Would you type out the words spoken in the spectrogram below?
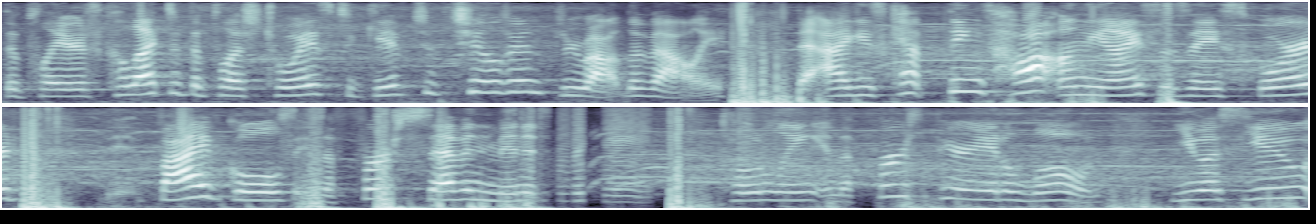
The players collected the plush toys to give to children throughout the valley. The Aggies kept things hot on the ice as they scored five goals in the first seven minutes of the game, totaling in the first period alone. USU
